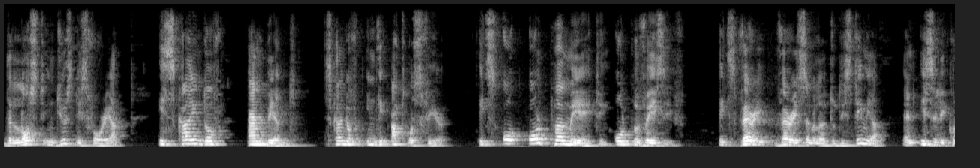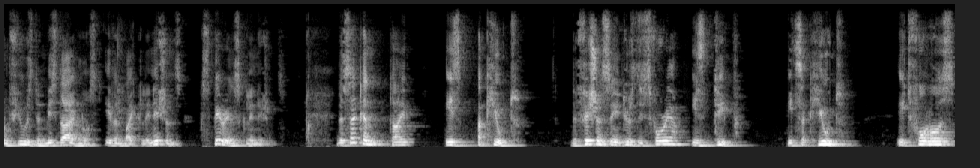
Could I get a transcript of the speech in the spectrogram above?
the loss-induced dysphoria, is kind of ambient. It's kind of in the atmosphere. It's all, all permeating, all pervasive. It's very, very similar to dysthymia and easily confused and misdiagnosed even by clinicians, experienced clinicians. The second type is acute. Deficiency-induced dysphoria is deep. It's acute. It follows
